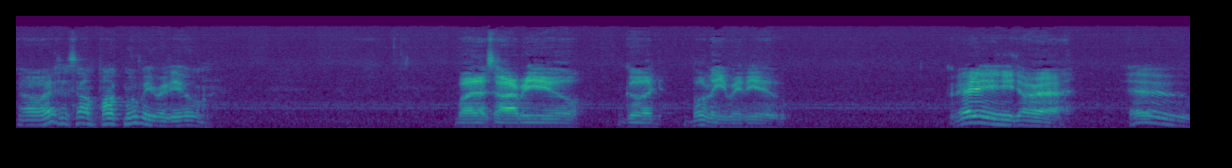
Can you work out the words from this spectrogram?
So this is some punk movie review. But it's a real good bully review. Ready, Dora? Oh.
